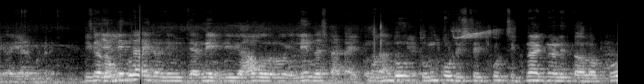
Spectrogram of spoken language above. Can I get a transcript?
ಈಗ ಹೇಳ್ಬಿಟ್ರಿ ಈಗ ಎಲ್ಲಿಂದ ನಮ್ದು- ಇದು ನಿಮ್ ಜರ್ನಿ ನೀವು ಯಾವ ಊರು? ಎಲ್ಲಿಂದ ಸ್ಟಾರ್ಟ್ ಆಯ್ತು ನಮ್ದು. ತುಮಕೂರು ಡಿಸ್ಟಿಕ್ ಚಿಕ್ಕನಾಗ್ನಳ್ಳಿ ತಾಲೂಕು.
